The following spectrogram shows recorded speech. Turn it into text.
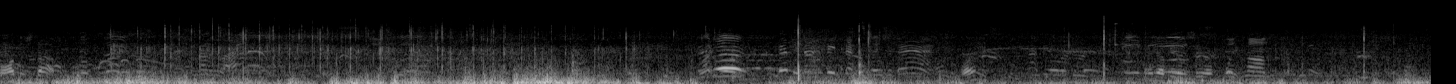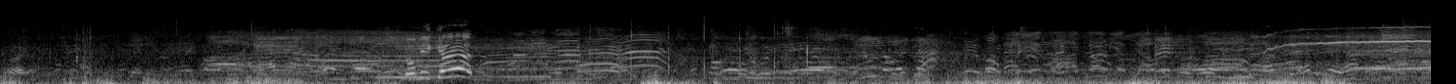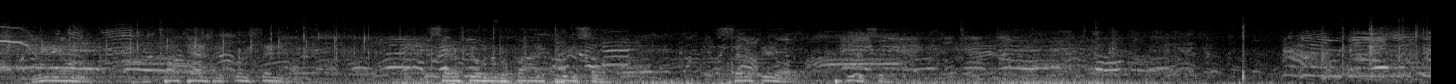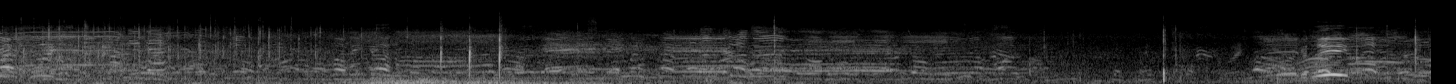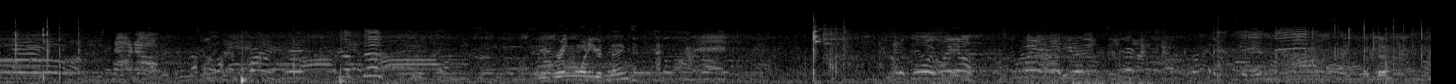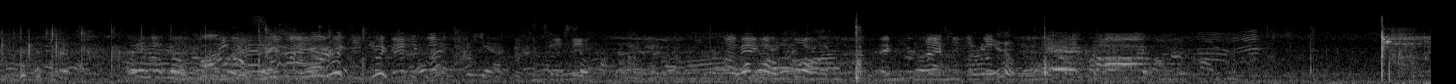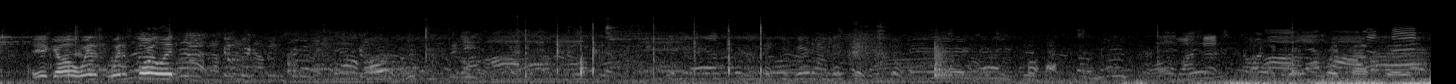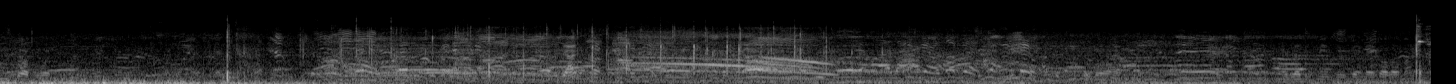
Go Mika! Leading off, the top The center field, number 5, Peterson. Center field, Peterson. Good lead. You bringing one of your things? Okay. There you go. Way to, way to spoil it. Right past the scoreboard. Jack? Maybe that just means we're gonna make all that money.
